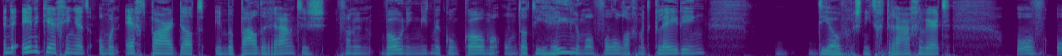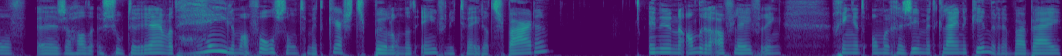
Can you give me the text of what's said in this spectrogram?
En de ene keer ging het om een echtpaar dat in bepaalde ruimtes van hun woning niet meer kon komen omdat die helemaal vol lag met kleding, die overigens niet gedragen werd. Of, of uh, ze hadden een souterrain wat helemaal vol stond met kerstspullen, omdat een van die twee dat spaarde. En in een andere aflevering ging het om een gezin met kleine kinderen, waarbij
